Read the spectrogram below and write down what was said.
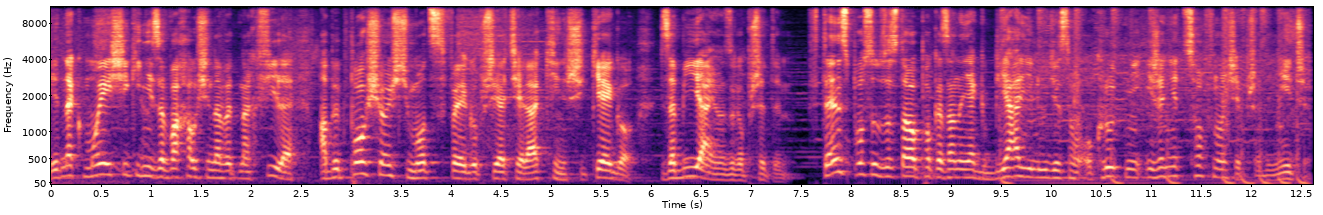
jednak Mojesiki nie zawahał się nawet na chwilę, aby posiąść moc swojego przyjaciela Kinshikiego, zabijając go przy tym. W ten sposób zostało pokazane jak biali ludzie są okrutni i że nie cofną się przed niczym.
